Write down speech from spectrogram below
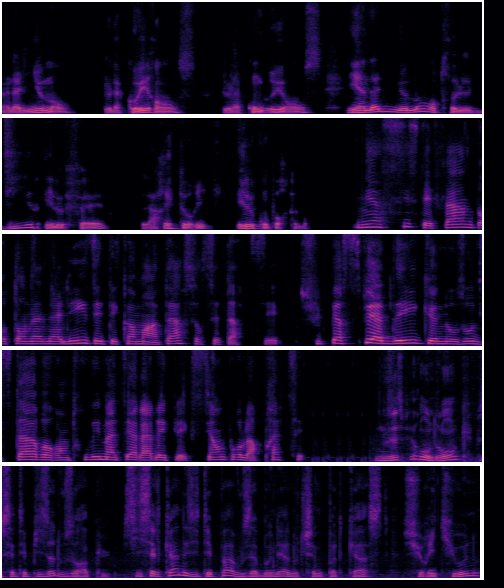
un alignement, de la cohérence, de la congruence, et un alignement entre le dire et le faire, la rhétorique et le comportement. Merci Stéphane pour ton analyse et tes commentaires sur cet article. Je suis persuadée que nos auditeurs auront trouvé matière à réflexion pour leur pratique. Nous espérons donc que cet épisode vous aura plu. Si c'est le cas, n'hésitez pas à vous abonner à notre chaîne podcast sur iTunes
